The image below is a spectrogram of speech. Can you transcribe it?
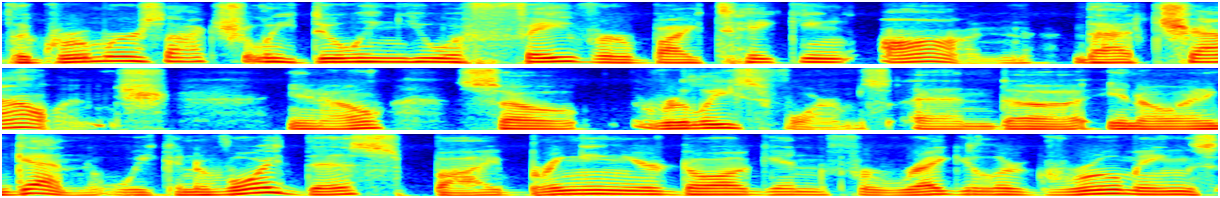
The groomer's actually doing you a favor by taking on that challenge you know? So release forms and uh, you know and again we can avoid this by bringing your dog in for regular groomings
